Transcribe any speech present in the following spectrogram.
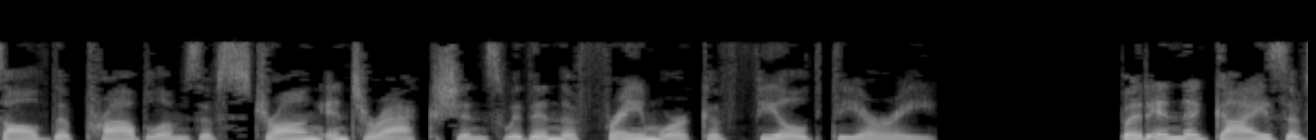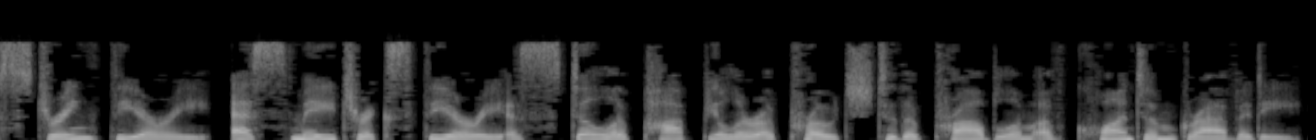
solve the problems of strong interactions within the framework of field theory. But in the guise of string theory, S-matrix theory is still a popular approach to the problem of quantum gravity.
